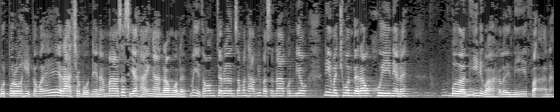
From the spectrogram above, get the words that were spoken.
บุตรปุโรหิตก็ว่าเออราชบุตรเนี่ยนะมาซะเสียหายงานเราหมดเลย ไม่ทอมเจริญสมถาวิปัสนาคนเดียว นี่มาชวนแต่เราคุยเนี่ยนะเบื่อนี้ดีกว่าก็เลยนี้ฝะนะ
